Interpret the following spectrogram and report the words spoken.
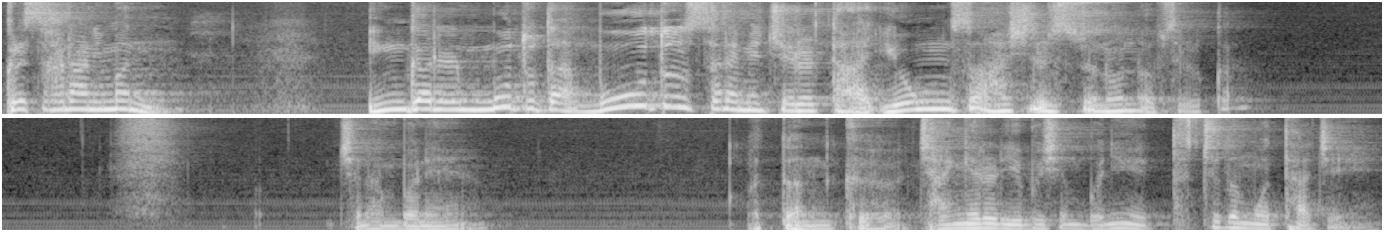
그래서 하나님은 인간을 모두 다 모든 사람의 죄를 다 용서하실 수는 없을까? 지난번에 어떤 그 장애를 입으신 분이 듣지도 못하지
